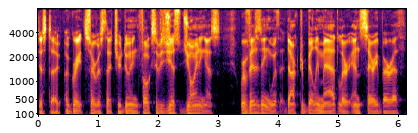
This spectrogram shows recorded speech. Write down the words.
just a, a, great service that you're doing. Folks, if you're just joining us, we're visiting with Dr. Billie Madler and Sarah Berreth,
